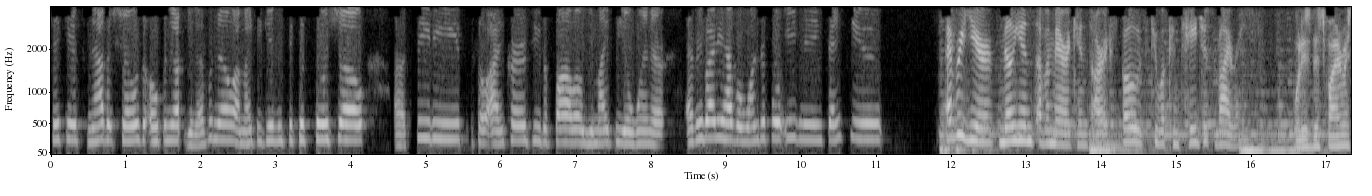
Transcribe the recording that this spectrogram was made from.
tickets. Now that shows are opening up, you never know. I might be giving tickets to a show, uh, CDs. So I encourage you to follow. You might be a winner. Everybody have a wonderful evening. Thank you. Every year, millions of Americans are exposed to a contagious virus. What is this virus?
